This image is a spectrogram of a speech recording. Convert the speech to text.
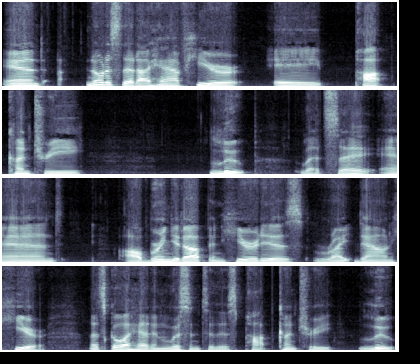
And notice that I have here a pop country loop, let's say, and I'll bring it up and here it is right down here. Let's go ahead and listen to this pop country loop.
